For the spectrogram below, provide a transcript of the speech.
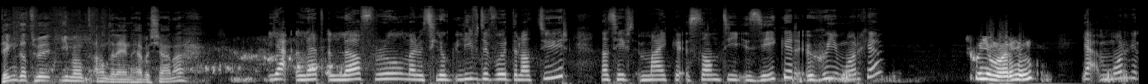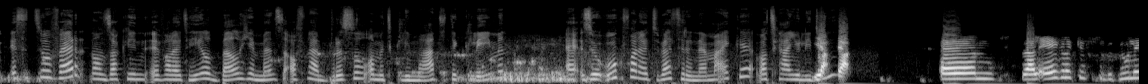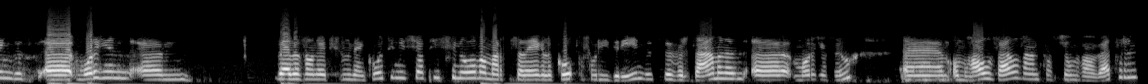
Ik denk dat we iemand aan de lijn hebben, Shana. Ja, let love rule, maar misschien ook liefde voor de natuur. Dat heeft Maaike Santi zeker. Goedemorgen. Goedemorgen. Ja, morgen is het zover. Dan zakken vanuit heel België mensen af naar Brussel om het klimaat te claimen. Eh, zo ook vanuit Wetteren, hè Maaike? Wat gaan jullie doen? Ja, ja. Um, wel, eigenlijk is de bedoeling, dus uh, morgen, um, we hebben vanuit Groen en Coat initiatief genomen, maar het zal eigenlijk open voor iedereen. Dus we verzamelen uh, morgen vroeg um, om half elf aan het station van Wetteren,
